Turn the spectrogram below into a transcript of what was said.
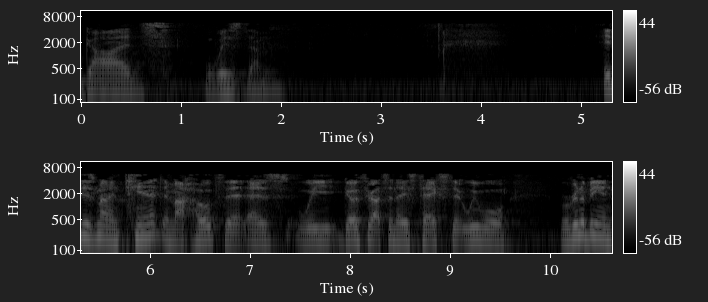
God's wisdom. It is my intent and my hope that as we go throughout today's text that we will we're going to be in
